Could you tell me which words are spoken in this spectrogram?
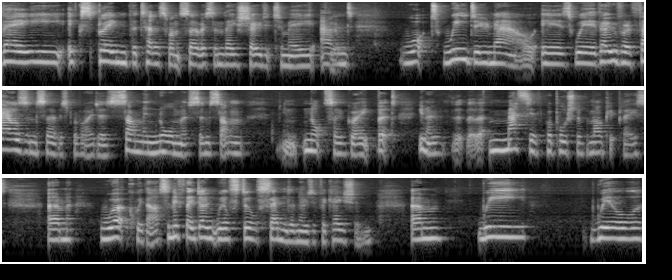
they explained the Tell Us Once service and they showed it to me. And what we do now is with over a thousand service providers, some enormous and some not so great, but you know, the massive proportion of the marketplace um, work with us, and if they don't, we'll still send a notification. Um, we will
